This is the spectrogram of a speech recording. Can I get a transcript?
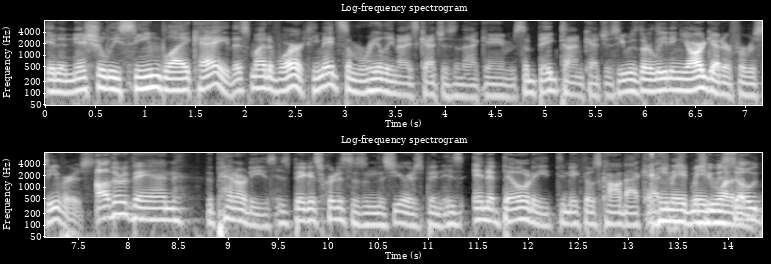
It initially seemed like, hey, this might have worked. He made some really nice catches in that game, some big time catches. He was their leading yard getter for receivers. Other than the penalties, his biggest criticism this year has been his inability to make those combat catches, And he made which maybe he was one of so the-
